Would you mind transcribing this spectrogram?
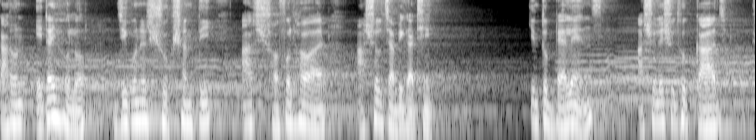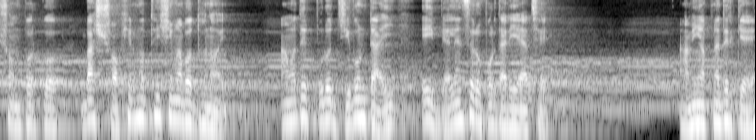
কারণ এটাই হলো জীবনের সুখ শান্তি আর সফল হওয়ার আসল চাবিকাঠি। কিন্তু ব্যালেন্স আসলে শুধু কাজ, সম্পর্ক বা শখের মধ্যেই সীমাবদ্ধ নয়। আমাদের পুরো জীবনটাই এই ব্যালেন্সের ওপর দাঁড়িয়ে আছে। আমি আপনাদেরকে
